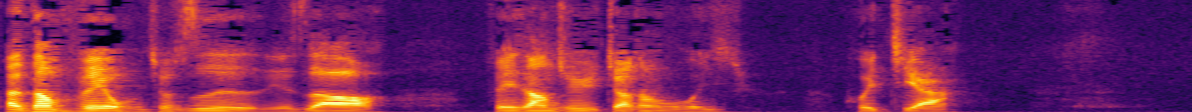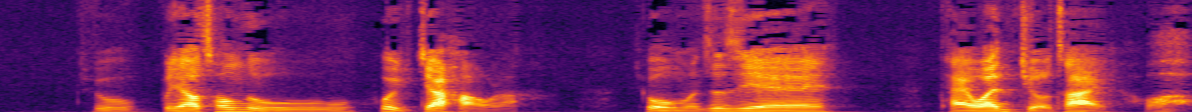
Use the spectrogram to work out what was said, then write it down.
但他们飞，我们就是也知道飞上去叫他们回。回家就不要冲突会比较好啦。就我们这些台湾韭菜，哇，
